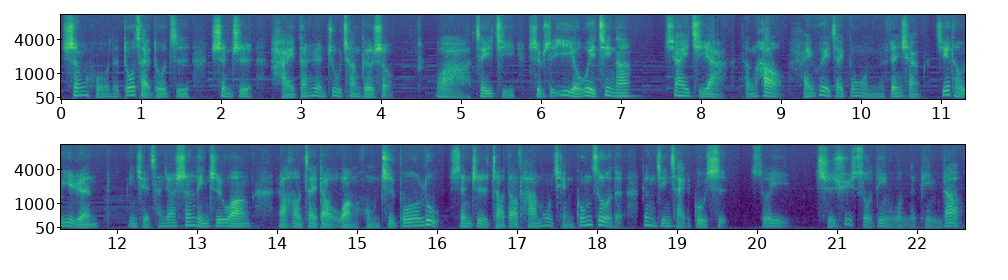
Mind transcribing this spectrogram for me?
生活的多彩多姿，甚至还担任驻唱歌手。哇，这一集是不是意犹未尽呢？下一集啊，藤浩还会再跟我们分享街头艺人，并且参加《森林之王》，然后再到网红直播录，甚至找到他目前工作的更精彩的故事。所以持续锁定我们的频道。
